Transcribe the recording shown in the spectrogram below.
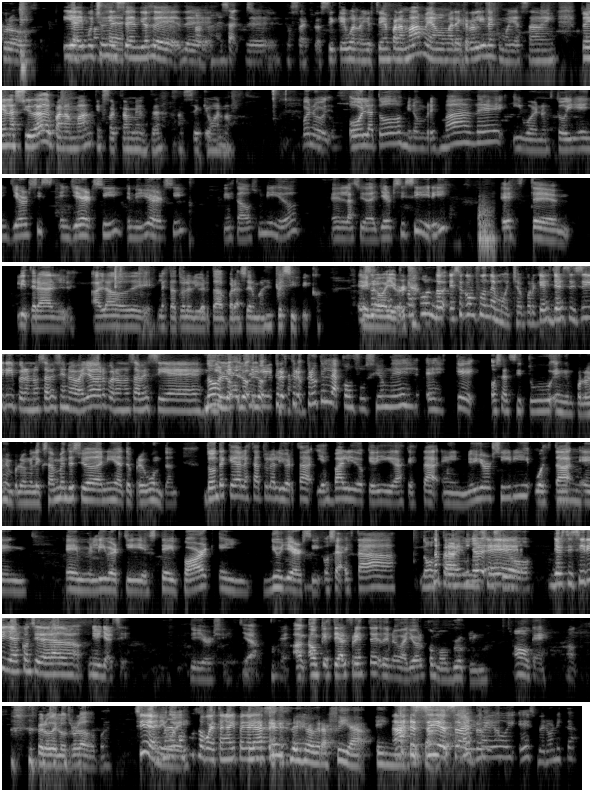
Y hay muchos incendios de, de, exacto. Así que bueno, yo estoy en Panamá, me llamo María Carolina, como ya saben. Estoy en la ciudad de Panamá, exactamente. Así que bueno. Bueno, hola a todos, mi nombre es Made y bueno, estoy en Jersey, en Jersey, en New Jersey, en Estados Unidos, en la ciudad de Jersey City, este, literal, al lado de la Estatua de la Libertad, para ser más específico en Nueva York. Eso, confunde mucho, porque es Jersey City, pero no sabes si es Nueva York, pero no sabes si es... No, lo, creo, creo, que la confusión es, es que, o sea, si tú, en, por ejemplo, en el examen de ciudadanía te preguntan, ¿dónde queda la Estatua de la Libertad? Y es válido que digas que está en New York City o está mm. en, en, Liberty State Park en New Jersey. O sea, está... No, está en eh, Jersey City ya es considerado New Jersey. New Jersey, ya. Aunque esté al frente de Nueva York como Brooklyn. Oh, ok. Pero del otro lado, pues. Sí, es anyway. confuso porque están ahí pegados. Clases de geografía en ah, Sí, exacto. El tema de hoy es, Verónica.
